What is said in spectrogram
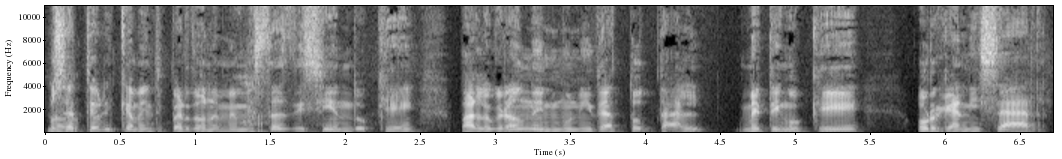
O sea, teóricamente, perdóname, me estás diciendo que para lograr una inmunidad total me tengo que organizar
